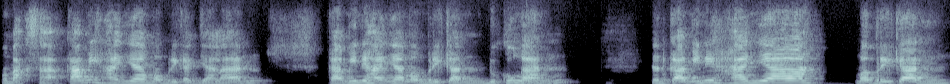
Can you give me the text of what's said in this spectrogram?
memaksa. Kami hanya memberikan jalan, kami ini hanya memberikan dukungan dan kami ini hanya memberikan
